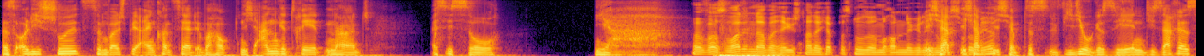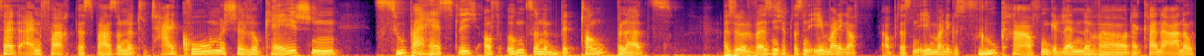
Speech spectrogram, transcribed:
Dass Olli Schulz zum Beispiel ein Konzert überhaupt nicht angetreten hat. Es ist so, ja. Was war denn da bei Helge Schneider? Ich habe das nur so am Rande gelesen. Ich habe ich hab, ich hab das Video gesehen. Die Sache ist halt einfach, das war so eine total komische Location super hässlich auf irgendeinem so Betonplatz. Also ich weiß nicht, ob das ein ehemaliger, ob das ein ehemaliges Flughafengelände war oder keine Ahnung.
